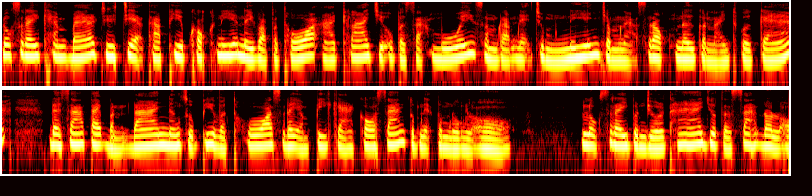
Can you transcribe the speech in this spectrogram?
លោកស្រី Campbell ជឿជាក់ថាភាពខុសគ្នានៃវប្បធម៌អាចក្លាយជាឧបសគ្គមួយសម្រាប់អ្នកជំនាញចំណាក់ស្រុកនៅកន្លែងធ្វើការដោយសារតែបណ្ដាញនិងសុភាវធម៌ស្ដីអំពីការកសាងទំនាក់ទំនងល្អលោកស្រីបញ្យល់ថាយុទ្ធសាស្ត្រដ៏ល្អ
